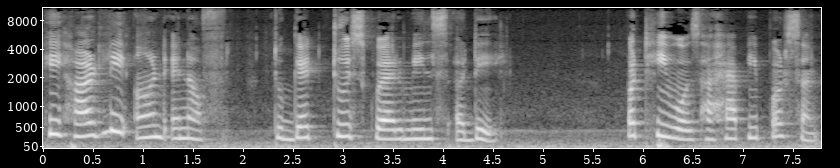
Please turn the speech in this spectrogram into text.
He hardly earned enough to get two square meals a day, but he was a happy person.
